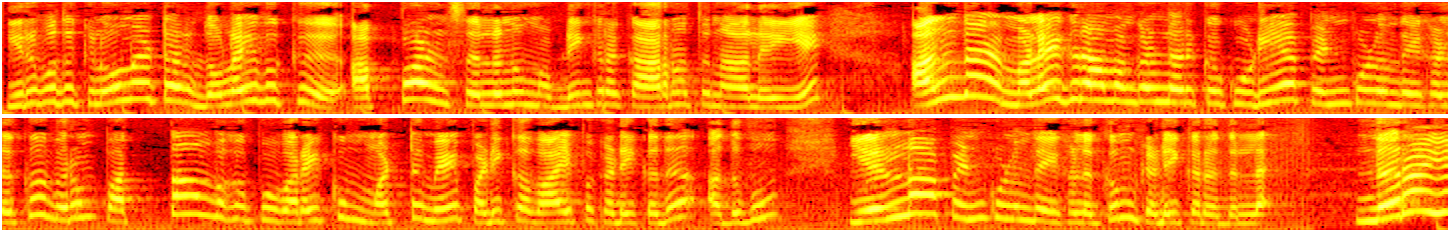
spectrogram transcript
இருபது கிலோமீட்டர் தொலைவுக்கு அப்பால் செல்லணும் அப்படிங்கிற காரணத்தினாலேயே அந்த மலை கிராமங்கள்ல இருக்கக்கூடிய பெண் குழந்தைகளுக்கு வெறும் பத்தாம் வகுப்பு வரைக்கும் மட்டுமே படிக்க வாய்ப்பு கிடைக்குது. அதுவும் எல்லா பெண் குழந்தைகளுக்கும் கிடைக்கிறது இல்ல நிறைய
